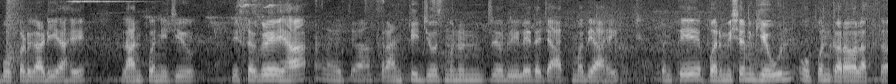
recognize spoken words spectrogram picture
बोकड गाडी आहे लहानपणीची. ते सगळे ह्या ह्याच्या क्रांती ज्योत म्हणून जे लिहिलं आहे त्याच्या आतमध्ये आहे. पण ते परमिशन घेऊन ओपन करावं लागतं.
